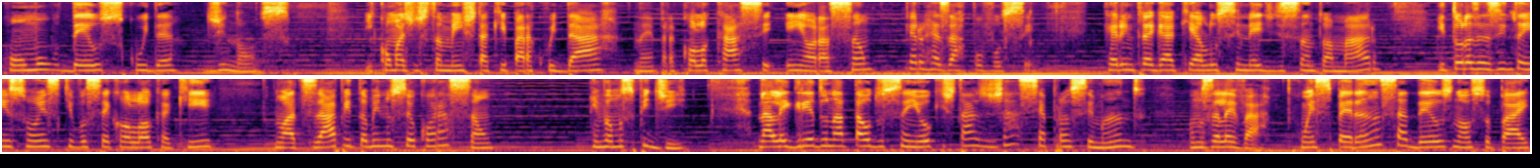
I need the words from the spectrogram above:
como Deus cuida de nós. E como a gente também está aqui para cuidar, né, para colocar-se em oração, quero rezar por você. Quero entregar aqui a Lucineide de Santo Amaro e todas as intenções que você coloca aqui no WhatsApp e também no seu coração. E vamos pedir. Na alegria do Natal do Senhor que está já se aproximando, vamos elevar com esperança a Deus, nosso Pai,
